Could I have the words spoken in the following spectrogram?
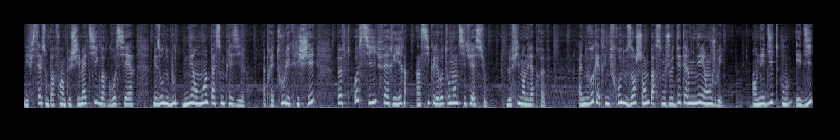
Les ficelles sont parfois un peu schématiques, voire grossières, mais on ne boude néanmoins pas son plaisir. Après tout, les clichés peuvent aussi faire rire, ainsi que les retournements de situation. Le film en est la preuve. À nouveau, Catherine Fro nous enchante par son jeu déterminé et enjoué. En Edith ou Eddie,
